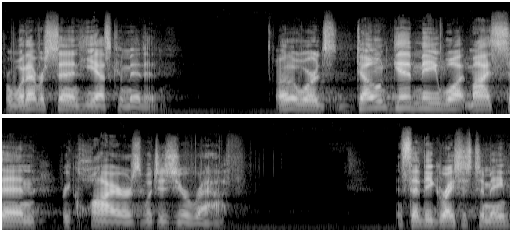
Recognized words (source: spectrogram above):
for whatever sin he has committed. In other words, don't give me what my sin requires, which is your wrath. Instead, be gracious to me,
